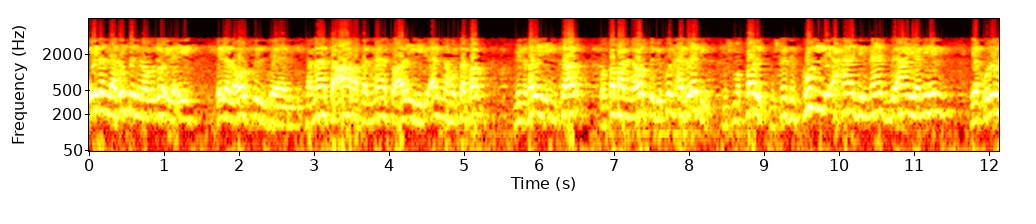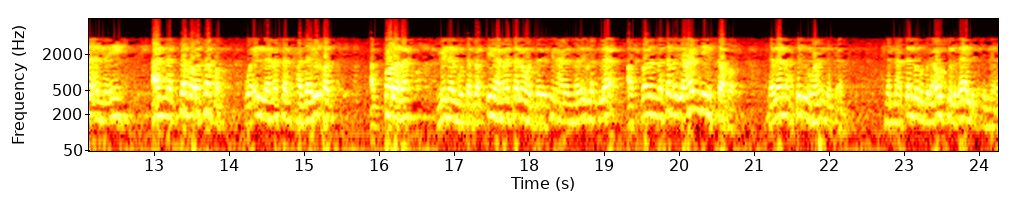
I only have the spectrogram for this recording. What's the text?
إذا لابد من الرجوع إلى إيه؟ إلى العرف الجاري. فما تعارف الناس عليه بأنه سفر من غير إنكار وطبعا العرف بيكون أغلبي مش مضطرب مش لازم كل أحد الناس بأعيانهم يقولون أن إيه؟ أن السفر سفر. وإلا مثلا حذارقة الطلبة من المتفقهة مثلا والدارسين على المريض لك لا أصلا المسافة دي عندي مش سفر. ده لا نعتبره عندك أنت إحنا بنعتبره بالعرف الغالب في الناس.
